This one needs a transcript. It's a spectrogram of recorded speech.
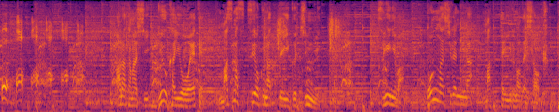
新たな師龍海を得てますます強くなっていく珍味。次にはどんな試練が待っているのでしょうか。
